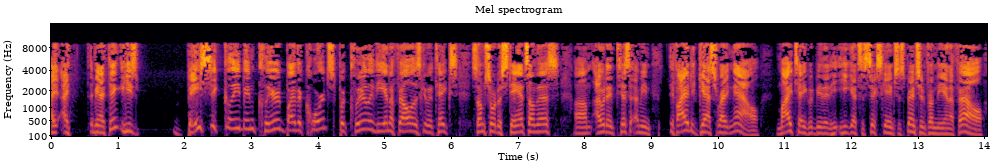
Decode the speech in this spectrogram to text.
I I I mean I think he's basically been cleared by the courts, but clearly the NFL is going to take some sort of stance on this. Um, I would anticipate, I mean, if I had to guess right now, my take would be that he gets a six game suspension from the NFL,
